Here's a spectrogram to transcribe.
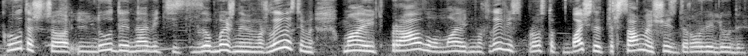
круто, що люди навіть з обмеженими можливостями мають право, мають можливість просто побачити те ж саме, що й здорові люди.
